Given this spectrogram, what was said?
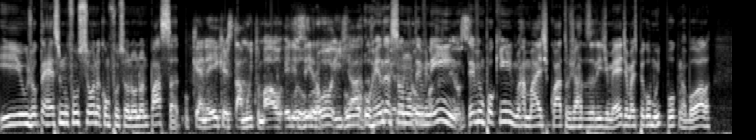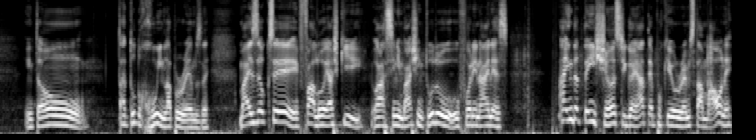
E o jogo terrestre não funciona como funcionou no ano passado. O Ken Akers tá muito mal, ele O- zerou em o- jardas. O, no Henderson não teve jogo contra nem. Bills. Teve um pouquinho a mais de 4 jardas ali de média, mas pegou muito pouco na bola. Então. Tá tudo ruim lá pro Rams, né? Mas é o que você falou, eu acho que eu assino embaixo em tudo. O 49ers ainda tem chance de ganhar, até porque o Rams tá mal, né?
